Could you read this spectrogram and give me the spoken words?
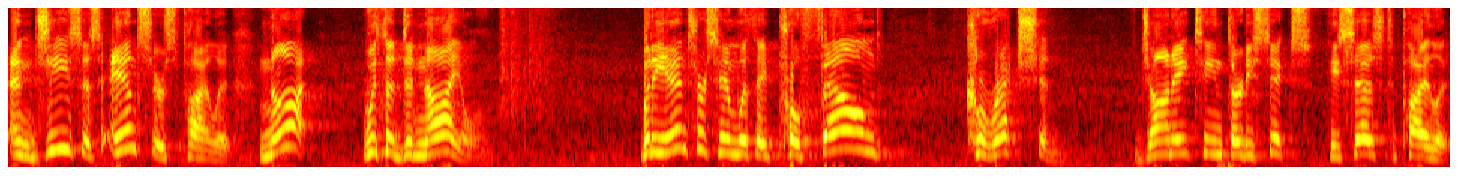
And Jesus answers Pilate not with a denial, but he answers him with a profound correction. John 18 36, he says to Pilate,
